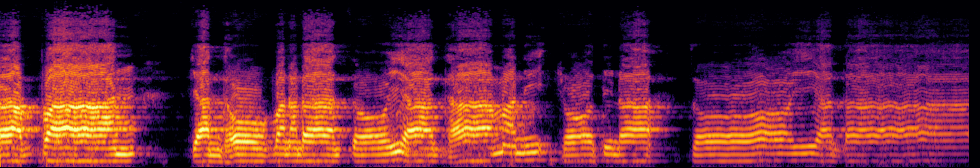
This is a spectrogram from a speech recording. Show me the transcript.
อาปานจันโทปนดาโตยะธามณิโชตินาโตยะธา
